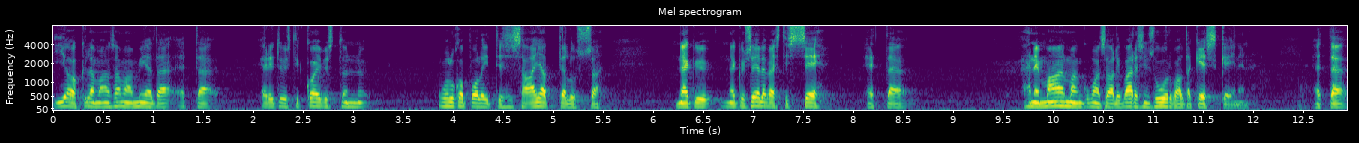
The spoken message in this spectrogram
Joo, kyllä mä olen samaa mieltä, että erityisesti Koiviston ulkopoliittisessa ajattelussa näkyy näky selvästi se, että hänen maailmankuvansa oli varsin suurvaltakeskeinen. Että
